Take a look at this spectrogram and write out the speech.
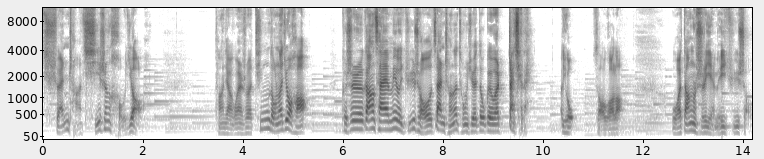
全场齐声吼叫。唐教官说：“听懂了就好。”可是刚才没有举手赞成的同学都给我站起来！哎呦，糟糕了！我当时也没举手，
